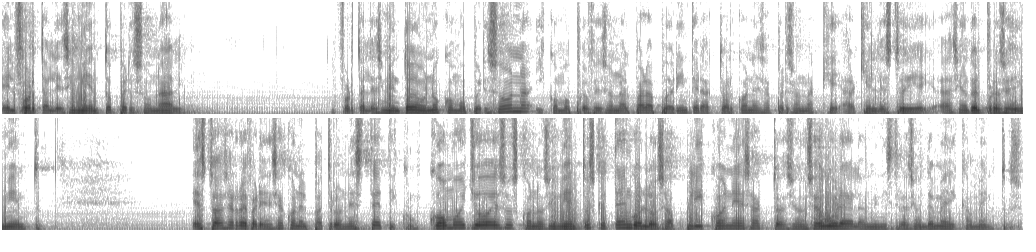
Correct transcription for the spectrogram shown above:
el fortalecimiento personal, el fortalecimiento de uno como persona y como profesional para poder interactuar con esa persona que, a quien le estoy haciendo el procedimiento. Esto hace referencia con el patrón estético, cómo yo esos conocimientos que tengo los aplico en esa actuación segura de la administración de medicamentos.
